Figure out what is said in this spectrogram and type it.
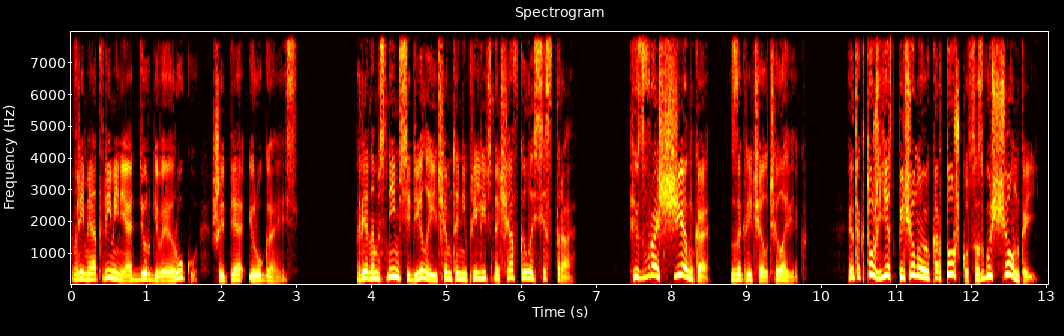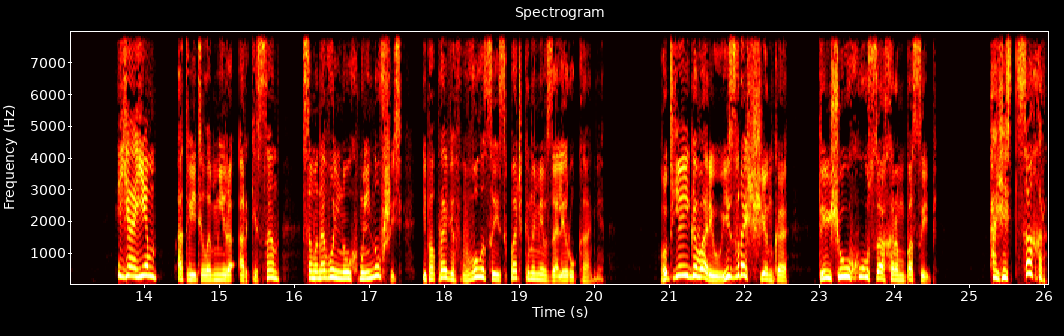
время от времени отдергивая руку, шипя и ругаясь. Рядом с ним сидела и чем-то неприлично чавкала сестра. «Извращенка!» — закричал человек. «Это кто же ест печеную картошку со сгущенкой?» «Я ем!» — ответила Мира Аркисан, самодовольно ухмыльнувшись и поправив волосы испачканными в зале руками. «Вот я и говорю, извращенка! Ты еще уху сахаром посыпь!» «А есть сахар?»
